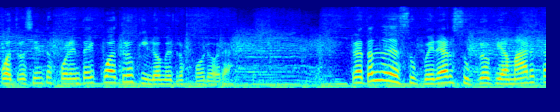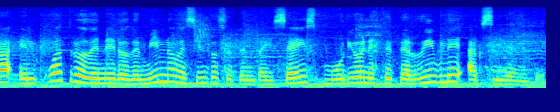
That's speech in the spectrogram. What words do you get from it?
444 kilómetros por hora. Tratando de superar su propia marca, el 4 de enero de 1976 murió en este terrible accidente.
